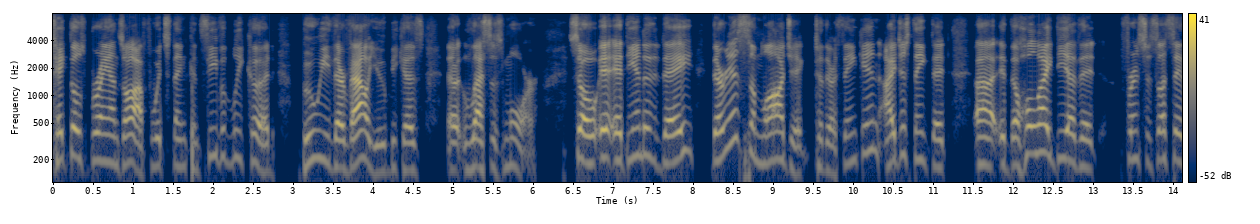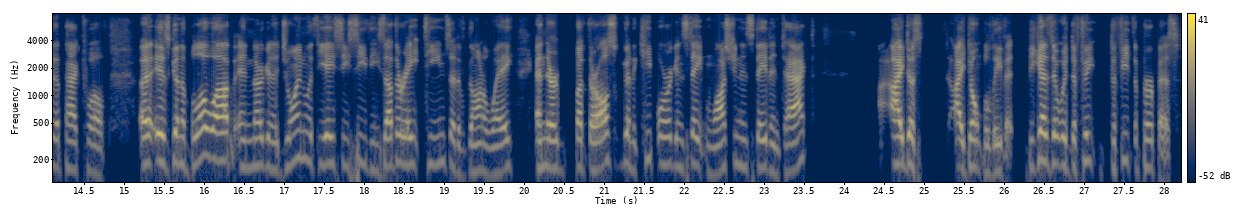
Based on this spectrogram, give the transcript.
take those brands off, which then conceivably could buoy their value because uh, less is more. So it, at the end of the day, there is some logic to their thinking. I just think that uh, the whole idea that, for instance, let's say the Pac-12 uh, is going to blow up and they're going to join with the ACC, these other eight teams that have gone away, and they're but they're also going to keep Oregon State and Washington State intact. I just I don't believe it because it would defeat defeat the purpose.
